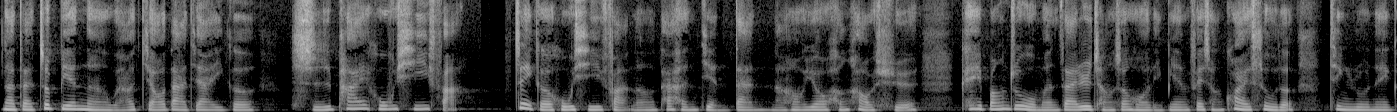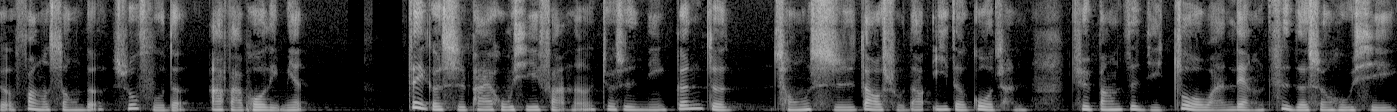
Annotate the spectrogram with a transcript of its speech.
那在这边呢，我要教大家一个十拍呼吸法。这个呼吸法呢，它很简单，然后又很好学。可以帮助我们在日常生活里面非常快速的进入那个放松的、舒服的阿法波里面。这个十拍呼吸法呢，就是你跟着从十倒数到一的过程，去帮自己做完两次的深呼吸。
